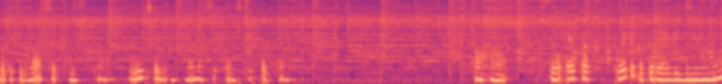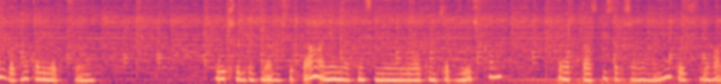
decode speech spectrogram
вот эти два сердечка. Лучшие друзья навсегда. Что это такое? Ага, все, это пэты, которые объединены в одну коллекцию лучшие друзья навсегда. Они у меня отмечены золотым сердечком. Это список желаний, то есть я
